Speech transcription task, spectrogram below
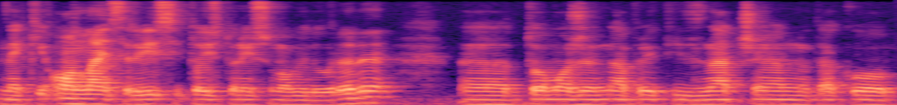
neki online servisi to isto nisu mogli da urade. Uh, to može napraviti značajan, tako,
